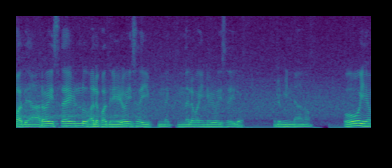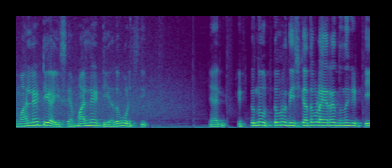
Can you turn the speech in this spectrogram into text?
പതിനാറ് വയസ്സായുള്ളൂ. അല്ല പതിനേഴ് വയസ്സായി. ഇന്ന ഇന്നലെ പതിനേഴ് വയസ്സായില്ലോ. അതിൽ മിന്നാന്നോ. ഓ യമാലിനെ കിട്ടിയ ഐസ് യമാലിനെ കിട്ടി. അത് പൊളിച്ച്. ഞാൻ കിട്ടുന്ന ഒട്ടും പ്രതീക്ഷിക്കാത്ത പ്ലെയറെ ഇതൊന്ന് കിട്ടി.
